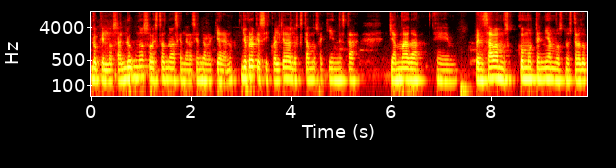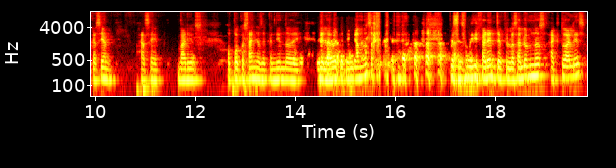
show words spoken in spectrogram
lo que los alumnos o estas nuevas generaciones requieren. ¿no? Yo creo que si cualquiera de los que estamos aquí en esta llamada eh, pensábamos cómo teníamos nuestra educación hace varios o pocos años, dependiendo de, la edad que tengamos, pues es muy diferente. Pero los alumnos actuales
